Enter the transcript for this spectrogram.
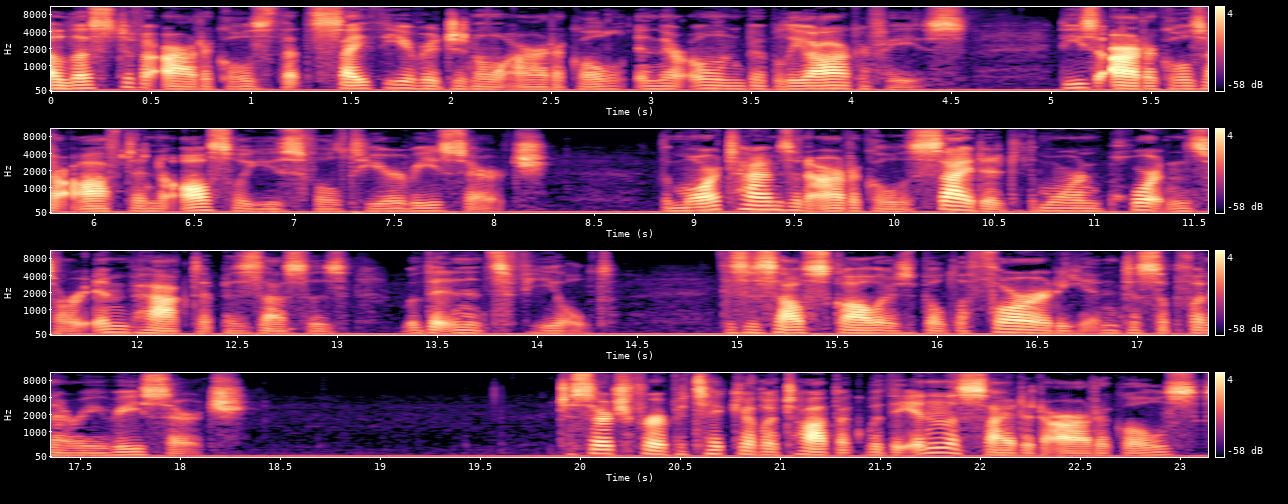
a list of articles that cite the original article in their own bibliographies. These articles are often also useful to your research. The more times an article is cited, the more importance or impact it possesses within its field. This is how scholars build authority in disciplinary research. To search for a particular topic within the cited articles,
